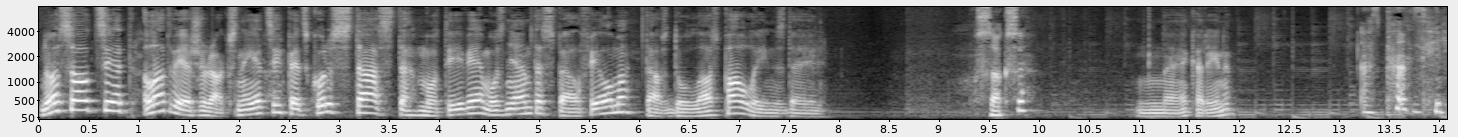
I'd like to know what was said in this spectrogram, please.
Nosauciet latviešu rakstnieci, pēc kuras stāsta motīviem uzņemta spēļu filma Tās dullās Paulīnas dēļ. Sakse? Nē, Karina. Aspāzija.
